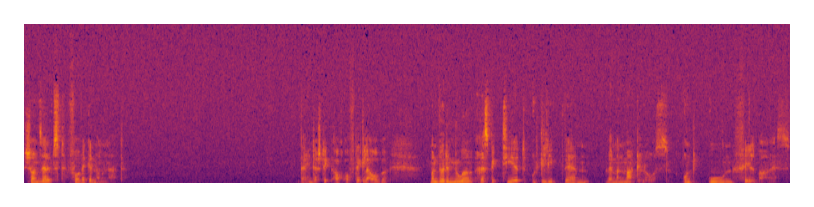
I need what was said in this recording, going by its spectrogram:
schon selbst vorweggenommen hat. Dahinter steckt auch oft der Glaube, man würde nur respektiert und geliebt werden, wenn man makellos und unfehlbar ist.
